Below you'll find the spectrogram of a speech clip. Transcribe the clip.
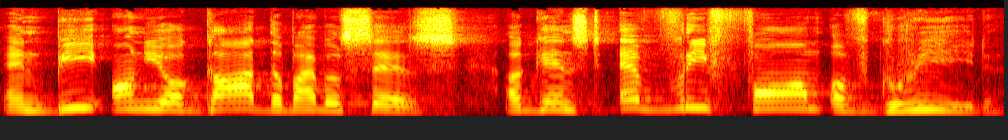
and be on your guard, the Bible says, against every form of greed.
